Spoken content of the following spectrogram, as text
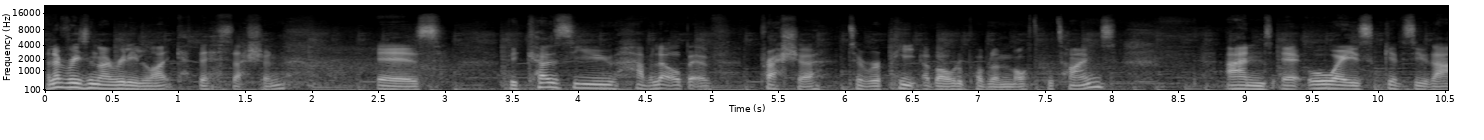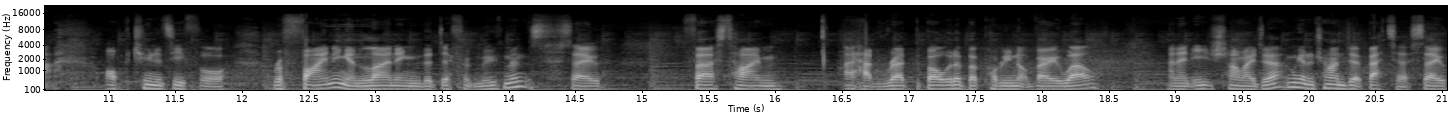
Another reason I really like this session is because you have a little bit of pressure to repeat a boulder problem multiple times, and it always gives you that opportunity for refining and learning the different movements. So first time I had read the boulder, but probably not very well. And then each time I do it, I'm gonna try and do it better. So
